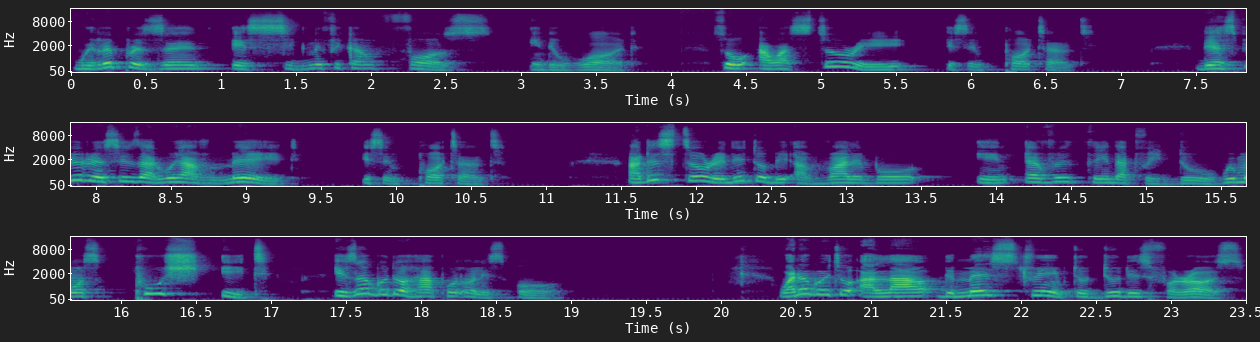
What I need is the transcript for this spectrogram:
we represent a significant force in the world. So our story is important. The experiences that we have made is important. And this story need to be available in everything that we do. We must push it. It's not going to happen on its own. We're not going to allow the mainstream to do this for us.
